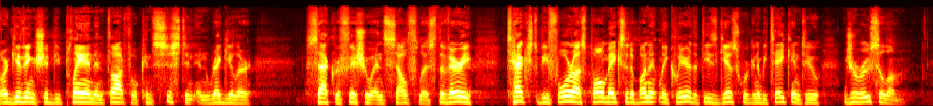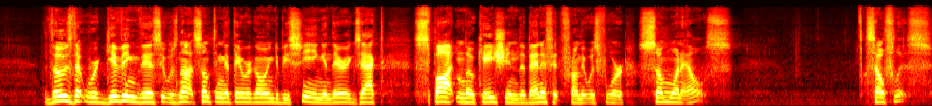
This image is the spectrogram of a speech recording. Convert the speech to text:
Our giving should be planned and thoughtful, consistent and regular, sacrificial and selfless. The very text before us, Paul makes it abundantly clear that these gifts were going to be taken to Jerusalem. Those that were giving this, it was not something that they were going to be seeing in their exact spot and location, the benefit from it was for someone else. Selfless.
